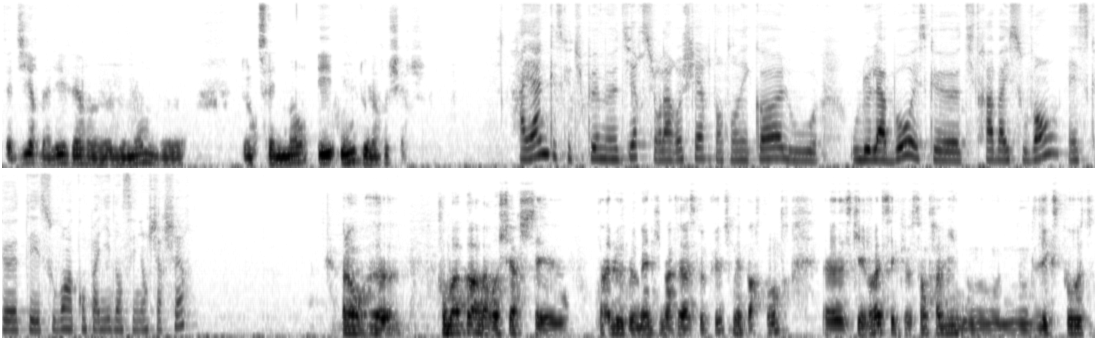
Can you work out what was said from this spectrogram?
c'est-à-dire d'aller vers le monde de, de l'enseignement et ou de la recherche. Ryan, qu'est-ce que tu peux me dire sur la recherche dans ton école ou, ou le labo? Est-ce que tu travailles souvent? Est-ce que tu es souvent accompagné d'enseignants-chercheurs? Alors, euh, pour ma part, la recherche, c'est pas le domaine qui m'intéresse le plus, mais par contre, euh, ce qui est vrai, c'est que Centraline nous, nous l'expose,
